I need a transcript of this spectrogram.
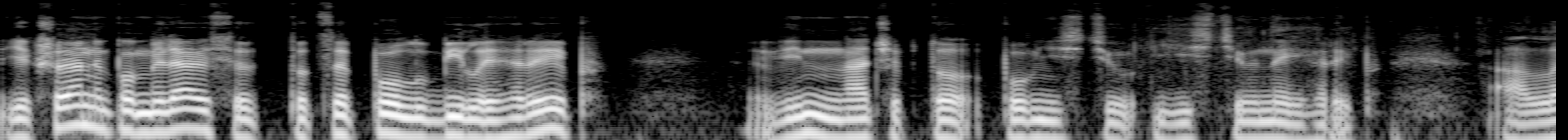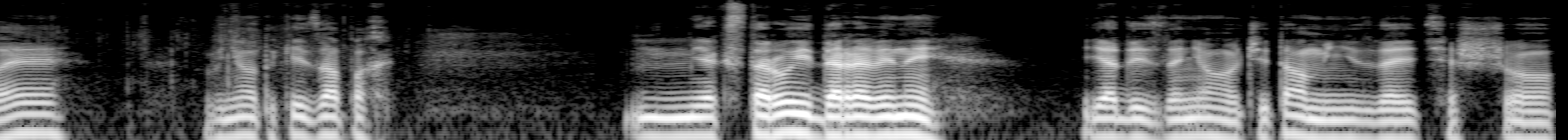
якщо я не помиляюся, то це полубілий гриб. Він начебто повністю їстівний гриб. Але в нього такий запах, як старої деревини. Я десь за нього читав, мені здається, що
